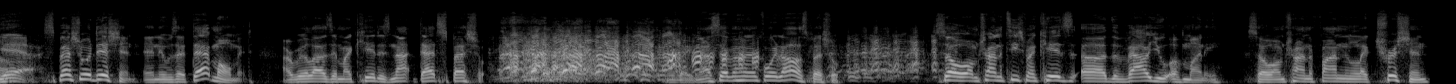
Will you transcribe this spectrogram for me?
Yeah, special edition. And it was at that moment I realized that my kid is not that special. I was like, not seven hundred and forty dollars special. So I'm trying to teach my kids uh, the value of money. So I'm trying to find an electrician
